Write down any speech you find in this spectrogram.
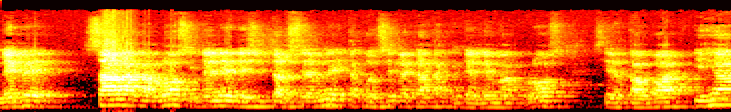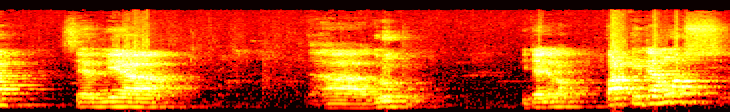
nebe salah kalos idene resultat serne kita consider kata kita lema los. Sira tahu iha sernia grupo idene mak partidamos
